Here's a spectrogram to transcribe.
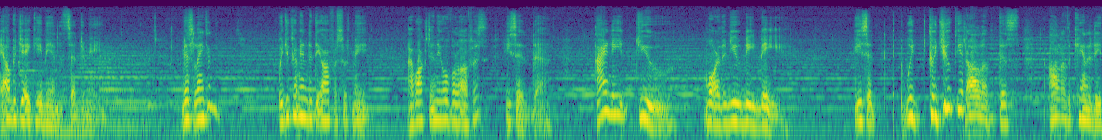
LBJ came in and said to me, Miss Lincoln, would you come into the office with me? I walked in the Oval Office. He said, uh, I need you more than you need me. He said, would, could you get all of this, all of the Kennedy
